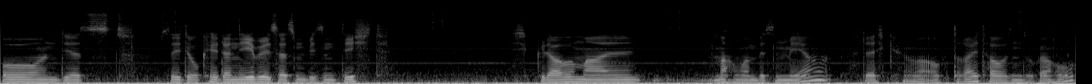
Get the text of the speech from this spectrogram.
Und jetzt seht ihr, okay, der Nebel ist jetzt ein bisschen dicht. Ich glaube mal, machen wir ein bisschen mehr. Vielleicht können wir auf 3000 sogar hoch.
